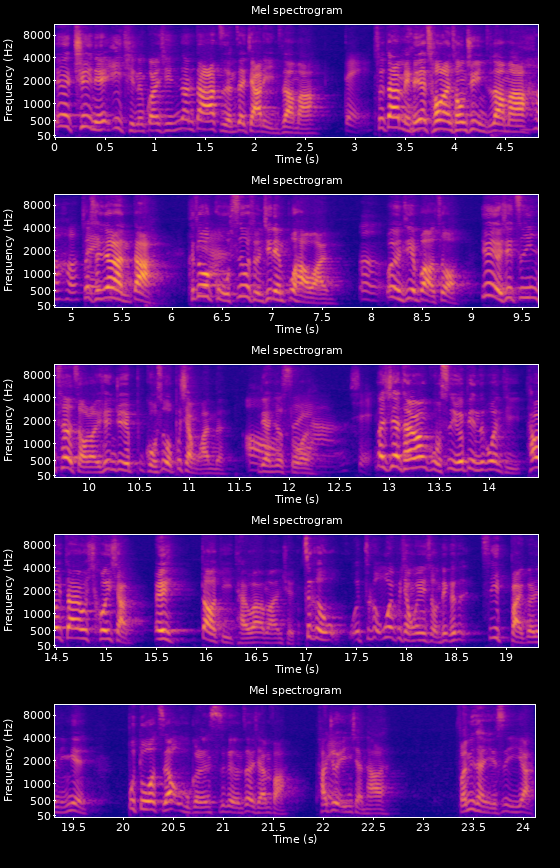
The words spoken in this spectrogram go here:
因为去年疫情的关系，让大家只能在家里，你知道吗？对，所以大家每天在冲来冲去，你知道吗？这成交量很大。可是我股市为什么今年不好玩？嗯，为什么今年不好做？因为有些资金撤走了，有些人觉得股市我不想玩了，哦样就说了。啊是那现在台湾股市也会变这个问题，他会大家会想，哎、到底台湾安不安全？这个我这个我也不想危言耸听，可是一百个人里面不多，只要五个人、十个人这个想法，他就影响他了。房地产也是一样，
